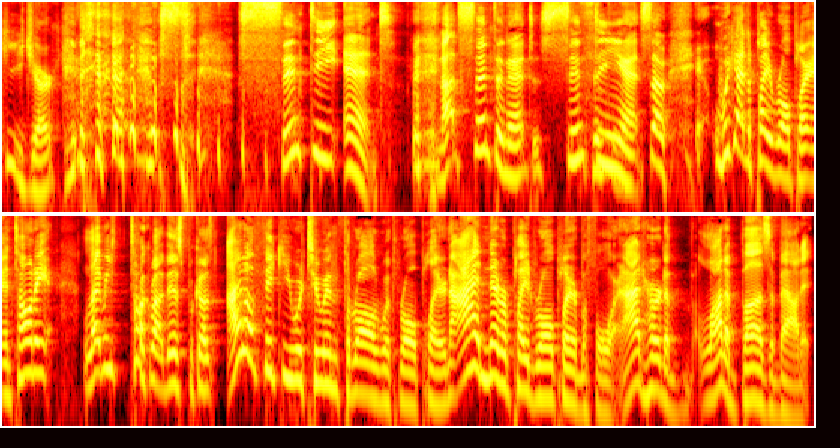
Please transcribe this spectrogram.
You jerk. Sentient. Not sentient, sentient. So we got to play Roll Player. And Tony, let me talk about this because I don't think you were too enthralled with Roll Player. Now, I had never played Roll Player before, and I'd heard a, a lot of buzz about it.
